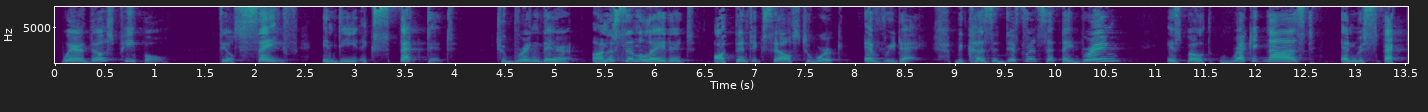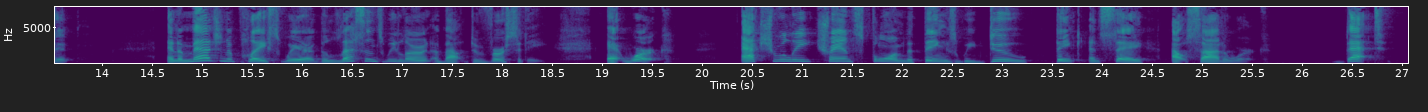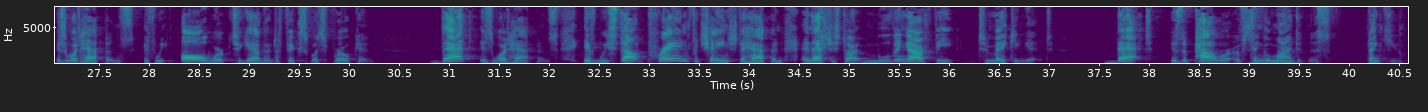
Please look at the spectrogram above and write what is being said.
where those people feel safe, indeed expected, to bring their unassimilated, authentic selves to work every day. Because the difference that they bring is both recognized and respected. And imagine a place where the lessons we learn about diversity at work actually transform the things we do, think, and say outside of work. That is what happens if we all work together to fix what's broken. That is what happens if we stop praying for change to happen and actually start moving our feet to making it. That is the power of single mindedness. Thank you.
